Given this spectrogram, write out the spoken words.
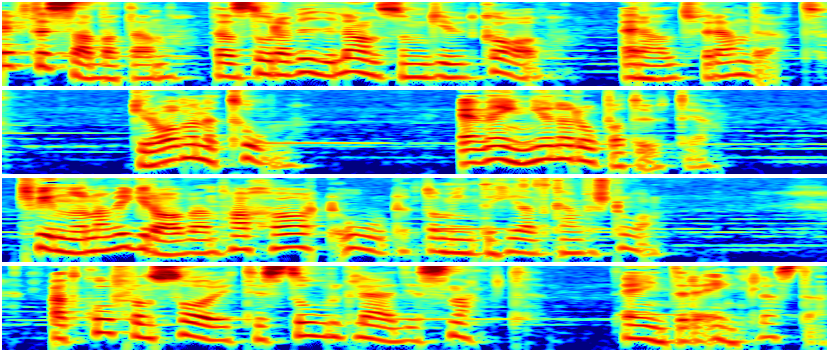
Efter sabbaten, den stora vilan som Gud gav, är allt förändrat. Graven är tom. En ängel har ropat ut det. Kvinnorna vid graven har hört ord de inte helt kan förstå. Att gå från sorg till stor glädje snabbt är inte det enklaste.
